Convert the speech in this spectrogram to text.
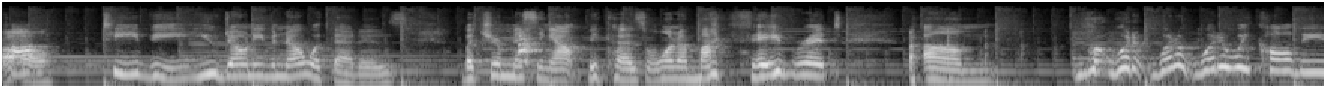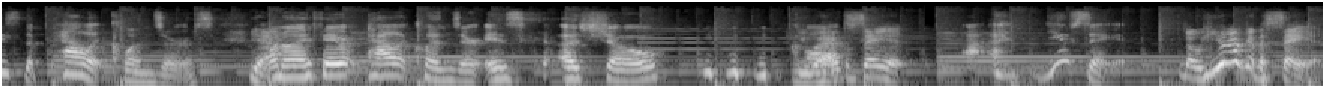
Uh oh. TV. You don't even know what that is, but you're missing out because one of my favorite. Um, what, what what what do we call these? The palate cleansers. Yeah. One of my favorite palate cleanser is a show. You have to say it. I- you say it. No, you're gonna say it.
